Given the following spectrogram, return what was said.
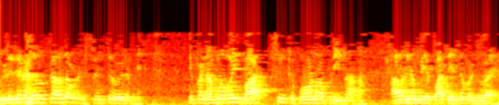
விழுகிற அளவுக்காவது அவனுக்கு ஸ்ட்ரென்த் வேணுமே. இப்ப நம்ம போய் பாக்ஸிங்க்கு போனோம் அப்படின்னா அவர் நம்ம பார்த்து என்ன பண்ணுவார்?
